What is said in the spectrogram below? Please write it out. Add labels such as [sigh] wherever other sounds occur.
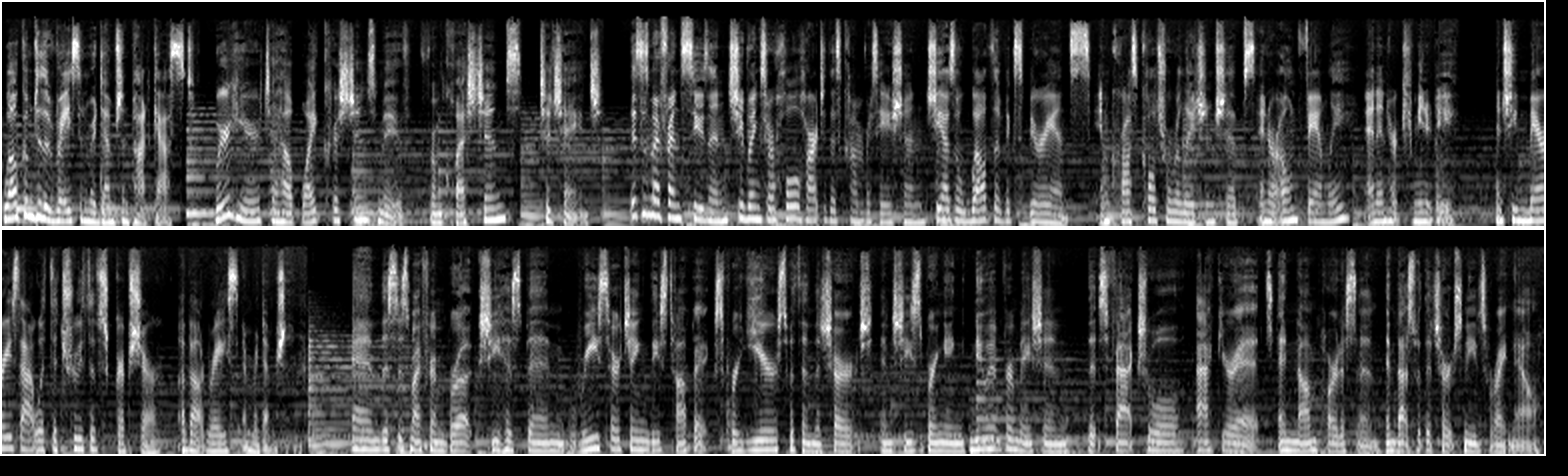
Welcome to the Race and Redemption Podcast. We're here to help white Christians move from questions to change. This is my friend Susan. She brings her whole heart to this conversation. She has a wealth of experience in cross cultural relationships in her own family and in her community. And she marries that with the truth of Scripture about race and redemption. And this is my friend Brooke. She has been researching these topics for years within the church, and she's bringing new information that's factual, accurate, and nonpartisan. And that's what the church needs right now.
